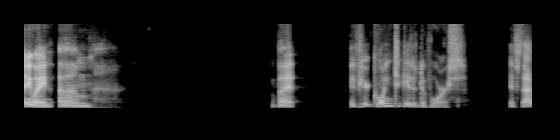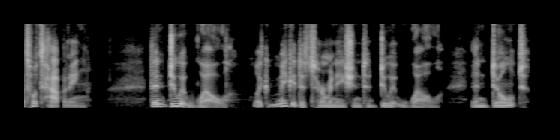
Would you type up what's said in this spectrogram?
anyway um but if you're going to get a divorce if that's what's happening, then do it well. Like make a determination to do it well and don't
